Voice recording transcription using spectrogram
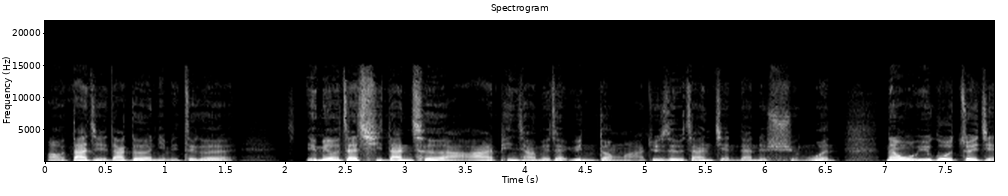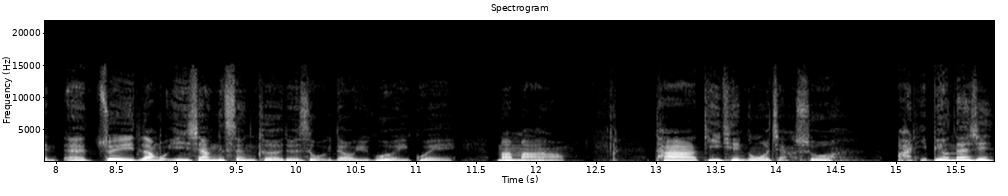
哦，大姐大哥，你们这个有没有在骑单车啊？啊，平常有没有在运动啊？就是这样简单的询问。那我遇过最简呃最让我印象深刻的就是我遇到遇过一位妈妈哈，她第一天跟我讲说啊，你不用担心，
